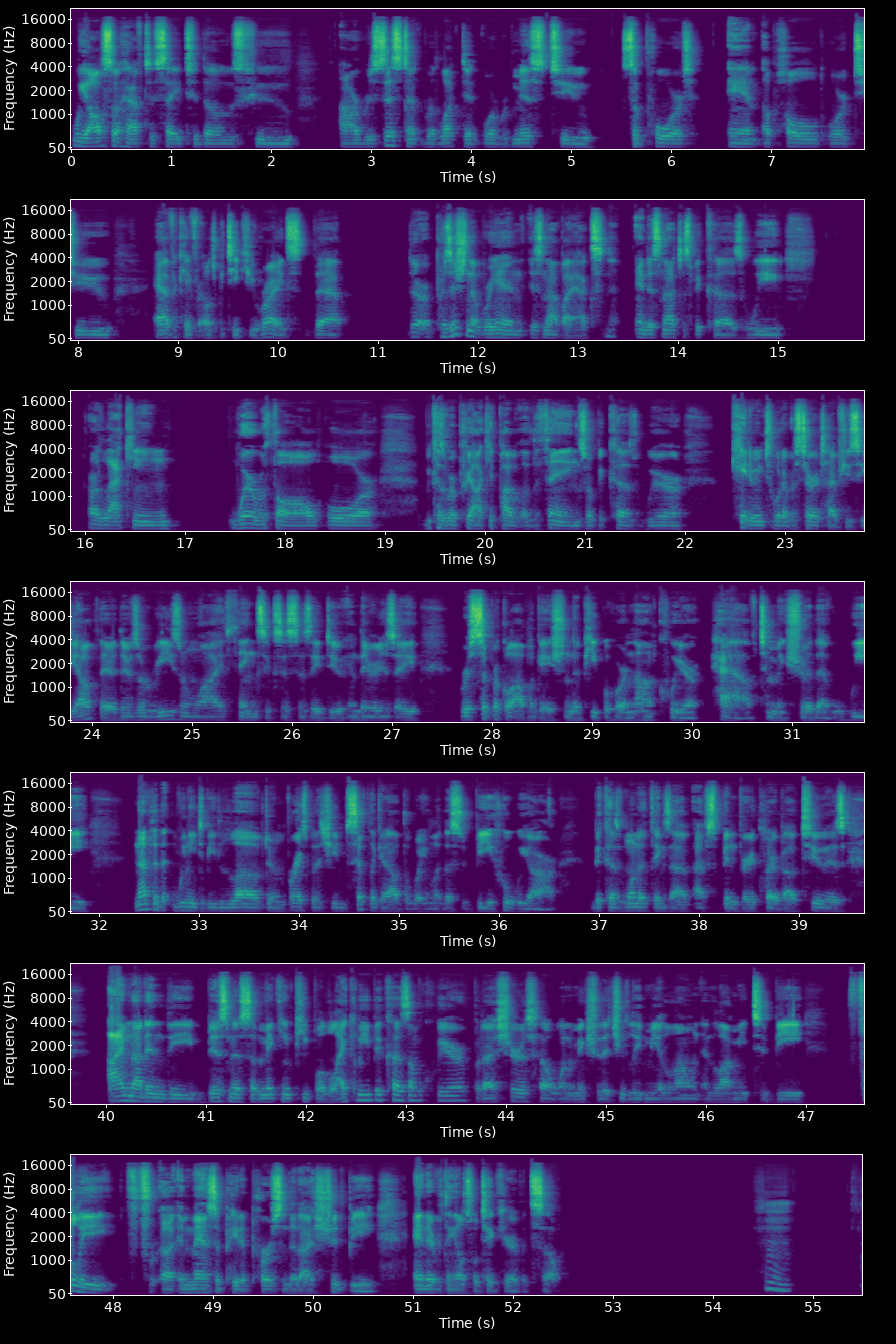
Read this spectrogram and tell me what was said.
we also have to say to those who are resistant reluctant or remiss to support and uphold or to advocate for LGBTQ rights that the position that we're in is not by accident. And it's not just because we are lacking wherewithal or because we're preoccupied with other things or because we're catering to whatever stereotypes you see out there. There's a reason why things exist as they do. And there is a reciprocal obligation that people who are non queer have to make sure that we, not that we need to be loved or embraced, but that you simply get out of the way and let us be who we are because one of the things I've, I've been very clear about too is I'm not in the business of making people like me because I'm queer, but I sure as hell want to make sure that you leave me alone and allow me to be fully uh, emancipated person that I should be, and everything else will take care of itself. Hmm.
